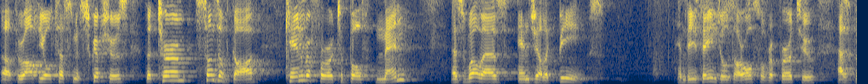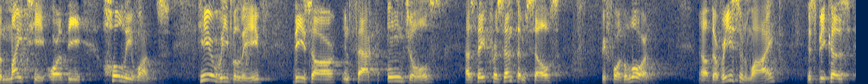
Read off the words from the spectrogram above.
uh, throughout the Old Testament scriptures, the term sons of God can refer to both men as well as angelic beings. And these angels are also referred to as the mighty or the holy ones. Here we believe these are, in fact, angels as they present themselves before the Lord. Now, the reason why is because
